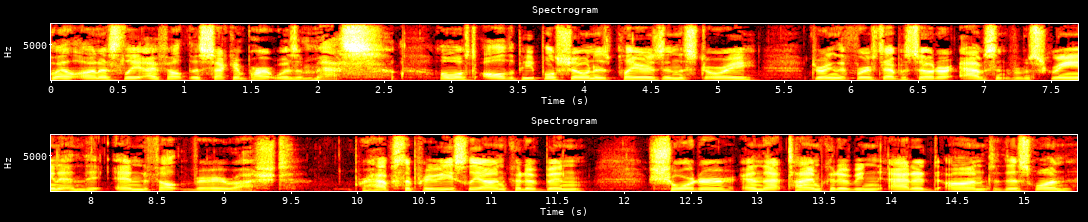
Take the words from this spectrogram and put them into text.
Well, honestly, I felt the second part was a mess. Almost all the people shown as players in the story during the first episode are absent from screen, and the end felt very rushed. Perhaps the previously on could have been shorter, and that time could have been added on to this one.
